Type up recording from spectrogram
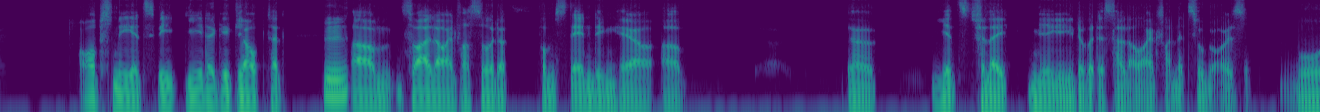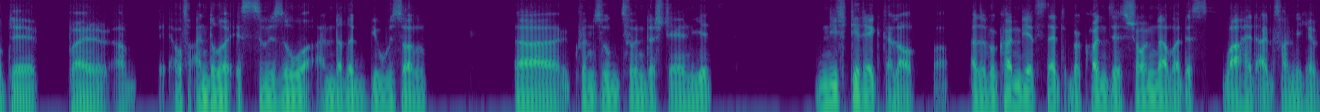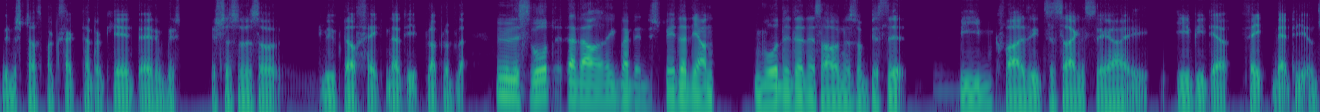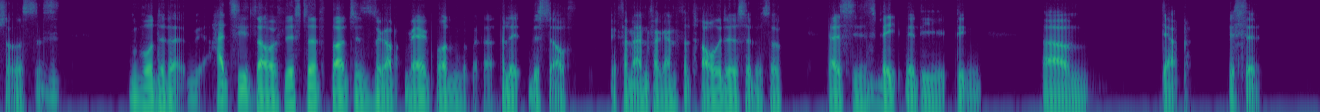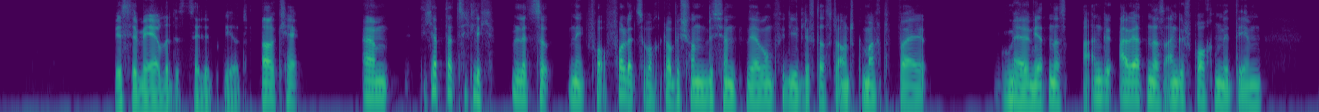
ob es mir jetzt jeder geglaubt hat, Mhm. ähm, es war halt auch einfach so, dass vom Standing her äh, äh, jetzt vielleicht mir gegenüber das halt auch einfach nicht so geäußert wurde, weil ähm, auf andere ist sowieso anderen Usern äh, Konsum zu unterstellen jetzt nicht direkt erlaubt war. Also man konnte jetzt nicht, man konnte es schon, aber das war halt einfach nicht erwünscht, dass man gesagt hat, okay, ey, du bist, bist das sowieso Lügner, Fake, Nativ, bla bla bla. Und es wurde dann auch irgendwann in den späteren Jahren, wurde dann es auch nur so ein bisschen Meme quasi zu sagen, so ja, wie der Fake Netty und so. Das wurde da, hat sie es auf Liste, da hat sie es sogar noch mehr geworden, wenn man da vielleicht ein bisschen auch von Anfang an vertraut ist oder so. Da ist dieses Fake Netty-Ding, ähm, ja, bisschen, bisschen mehr wird es zelebriert. Okay. Ähm, ich habe tatsächlich letzte, nee, vor, vorletzte Woche, glaube ich, schon ein bisschen Werbung für die Lifters Lounge gemacht, weil äh, wir, hatten das ange äh, wir hatten das angesprochen mit dem,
